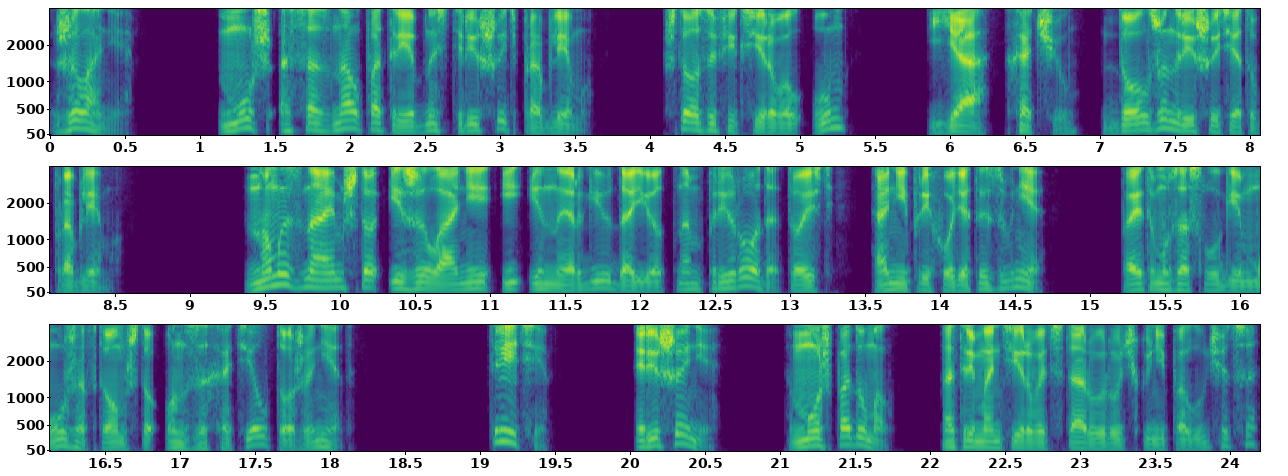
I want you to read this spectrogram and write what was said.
желание. Муж осознал потребность решить проблему. Что зафиксировал ум? Я хочу, должен решить эту проблему. Но мы знаем, что и желание, и энергию дает нам природа, то есть они приходят извне. Поэтому заслуги мужа в том, что он захотел, тоже нет. Третье. Решение. Муж подумал, отремонтировать старую ручку не получится,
